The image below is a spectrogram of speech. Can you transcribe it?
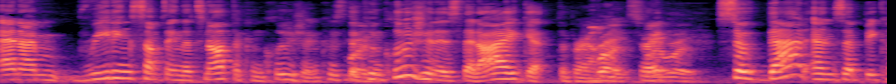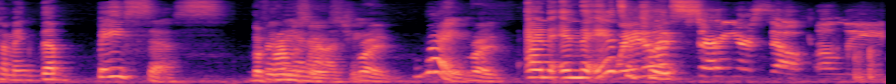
and I'm reading something that's not the conclusion because the Right. conclusion is that I get the brownies, right? right, right. So that ends up becoming the basis The for premises, the analogy, right, Right. right. And in the answer Way to choice, insert yourself, Ali.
